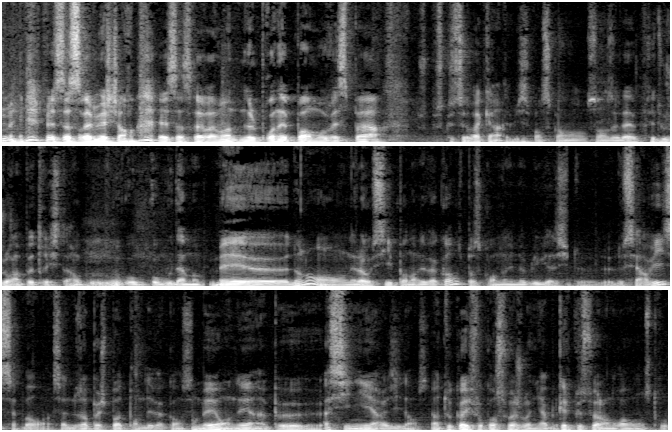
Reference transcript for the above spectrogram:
mais, mais ça serait méchant, et ça serait vraiment, ne le prenez pas en mauvaise part. Parce que c'est vrai qu'un établissement sans élèves, c'est toujours un peu triste hein, au, bout d'un moment. Mais euh, non, non, on est là aussi pendant les vacances parce qu'on a une obligation de, service. Bon, ça ne nous empêche pas de prendre des vacances, mais on est un peu assigné à résidence. En tout cas, il faut qu'on soit joignable, quel que soit l'endroit où on se trouve.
